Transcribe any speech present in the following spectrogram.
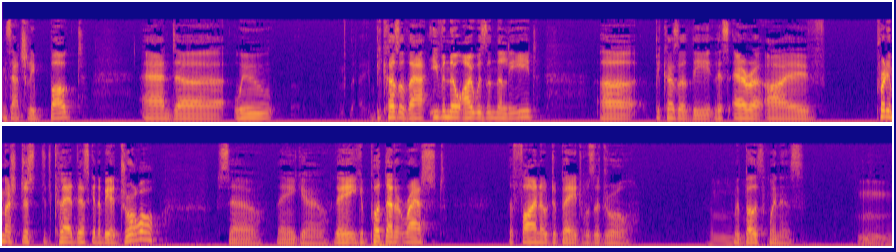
is actually bugged, and uh, we because of that, even though I was in the lead, uh, because of the this error, I've pretty much just declared this going to be a draw. So there you go. There you can put that at rest. The final debate was a draw. Hmm. We're both winners. Hmm.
